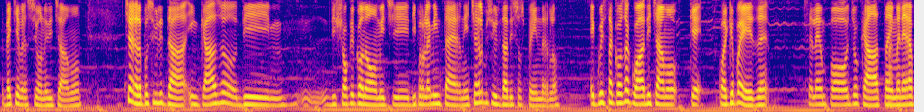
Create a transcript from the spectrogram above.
vecchia versione diciamo, c'era la possibilità in caso di, di shock economici, di problemi interni, c'era la possibilità di sospenderlo. E questa cosa qua diciamo che qualche paese se l'è un po' giocata in maniera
